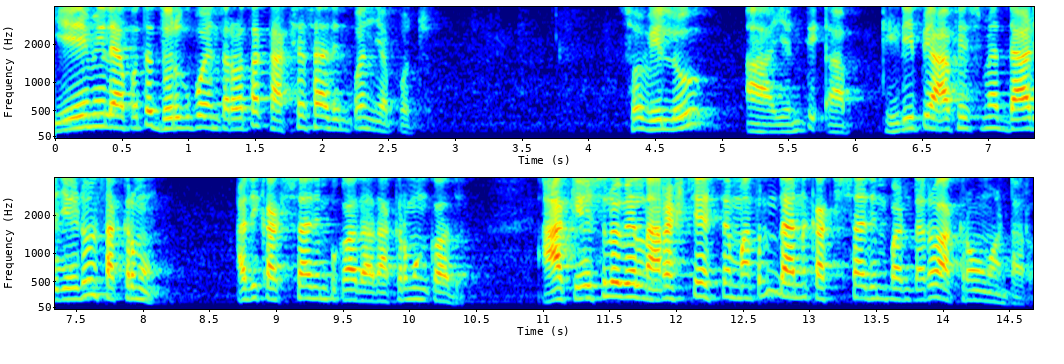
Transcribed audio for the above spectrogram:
ఏమీ లేకపోతే దొరికిపోయిన తర్వాత కక్ష సాధింపు అని చెప్పొచ్చు. సో వీళ్ళు ఆ ఎన్టీ ఆ టీడీపీ ఆఫీస్ మీద దాడి చేయడం సక్రమం. అది కక్ష సాధింపు కాదు అది అక్రమం కాదు. ఆ కేసులో వీళ్ళని అరెస్ట్ చేస్తే మాత్రం దాన్ని కక్ష సాధింపు అంటారు అక్రమం అంటారు.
